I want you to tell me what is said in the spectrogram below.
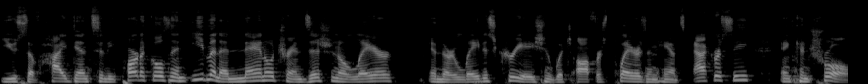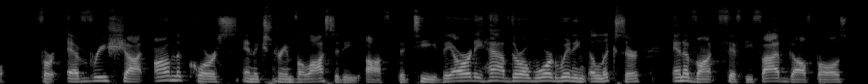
use of high density particles, and even a nano transitional layer in their latest creation, which offers players enhanced accuracy and control for every shot on the course and extreme velocity off the tee. They already have their award winning Elixir and Avant 55 golf balls,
